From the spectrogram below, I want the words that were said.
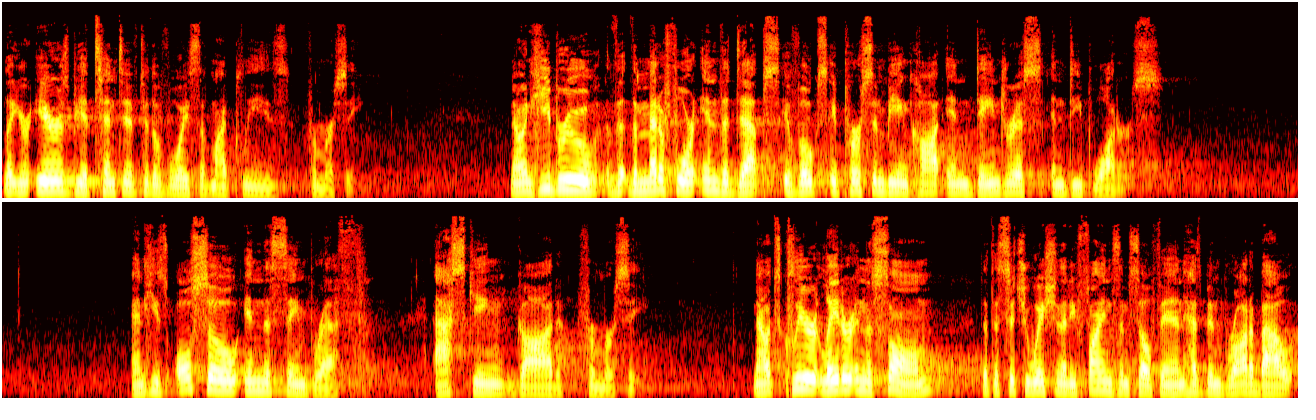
Let your ears be attentive to the voice of my pleas for mercy. Now, in Hebrew, the, the, metaphor in the depths evokes a person being caught in dangerous and deep waters. And he's also, in the same breath, asking God for mercy. Now, it's clear later in the psalm that the situation that he finds himself in has been brought about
